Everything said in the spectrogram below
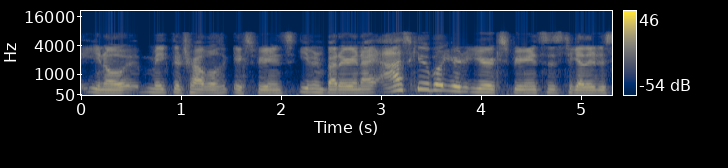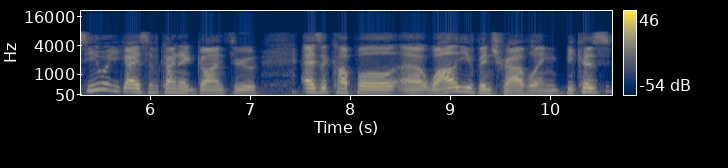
you know, make the travel experience even better. And I ask you about your your experiences together to see what you guys have kind of gone through as a couple uh, while you've been traveling, because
